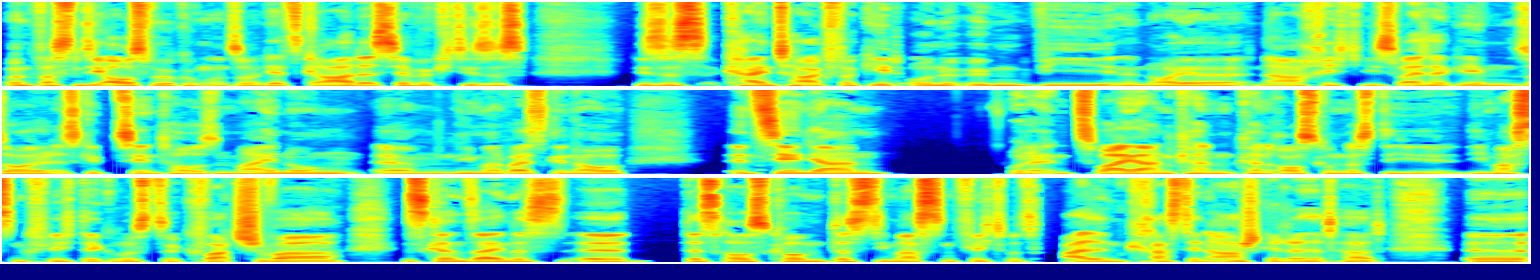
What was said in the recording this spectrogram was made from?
und was sind die Auswirkungen und so. Und jetzt gerade ist ja wirklich dieses, dieses kein Tag vergeht ohne irgendwie eine neue Nachricht, wie es weitergehen soll. Es gibt 10.000 Meinungen. Ähm, niemand weiß genau, in zehn Jahren oder in zwei Jahren kann, kann rauskommen, dass die, die Maskenpflicht der größte Quatsch war. Es kann sein, dass äh, das rauskommt, dass die Maskenpflicht uns allen krass den Arsch gerettet hat. Äh,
